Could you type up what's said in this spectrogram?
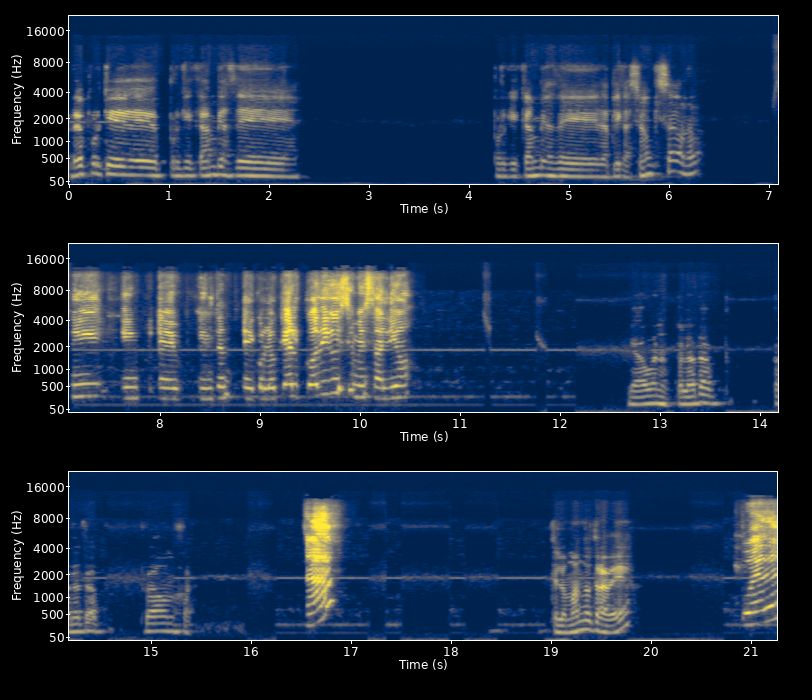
Pero es porque, porque cambias de. Porque cambias de, de aplicación, quizá, ¿o no? Sí, in- eh, intent- eh, coloqué el código y se me salió. Ya, bueno, para la otra, para la otra probamos mejor. ¿Ah? ¿Te lo mando otra vez? ¿Puede?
